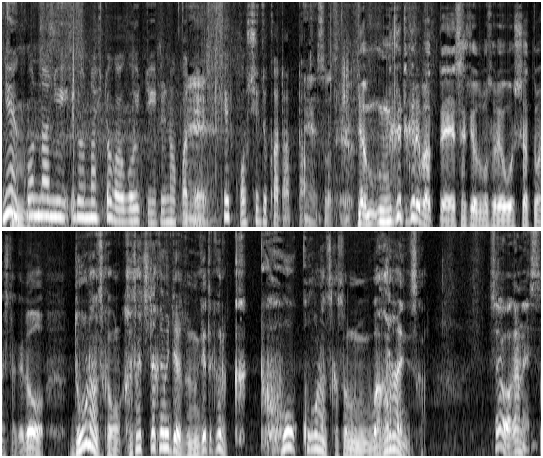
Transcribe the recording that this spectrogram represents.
ね、こんなにいろんな人が動いている中で、え結構静かだった。えーそうですね。じゃあ、抜けてくればって、先ほどもそれをおっしゃってましたけど、どうなんですか？この形だけ見てると抜けてくるく方向なんですか？その、わからないんですか？それは分かんないです。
